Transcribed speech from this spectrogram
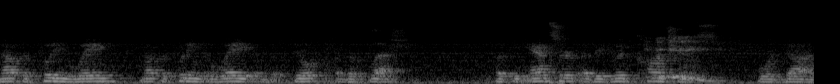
not the putting away, not the putting away of the filth of the flesh, but the answer of a good conscience toward God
